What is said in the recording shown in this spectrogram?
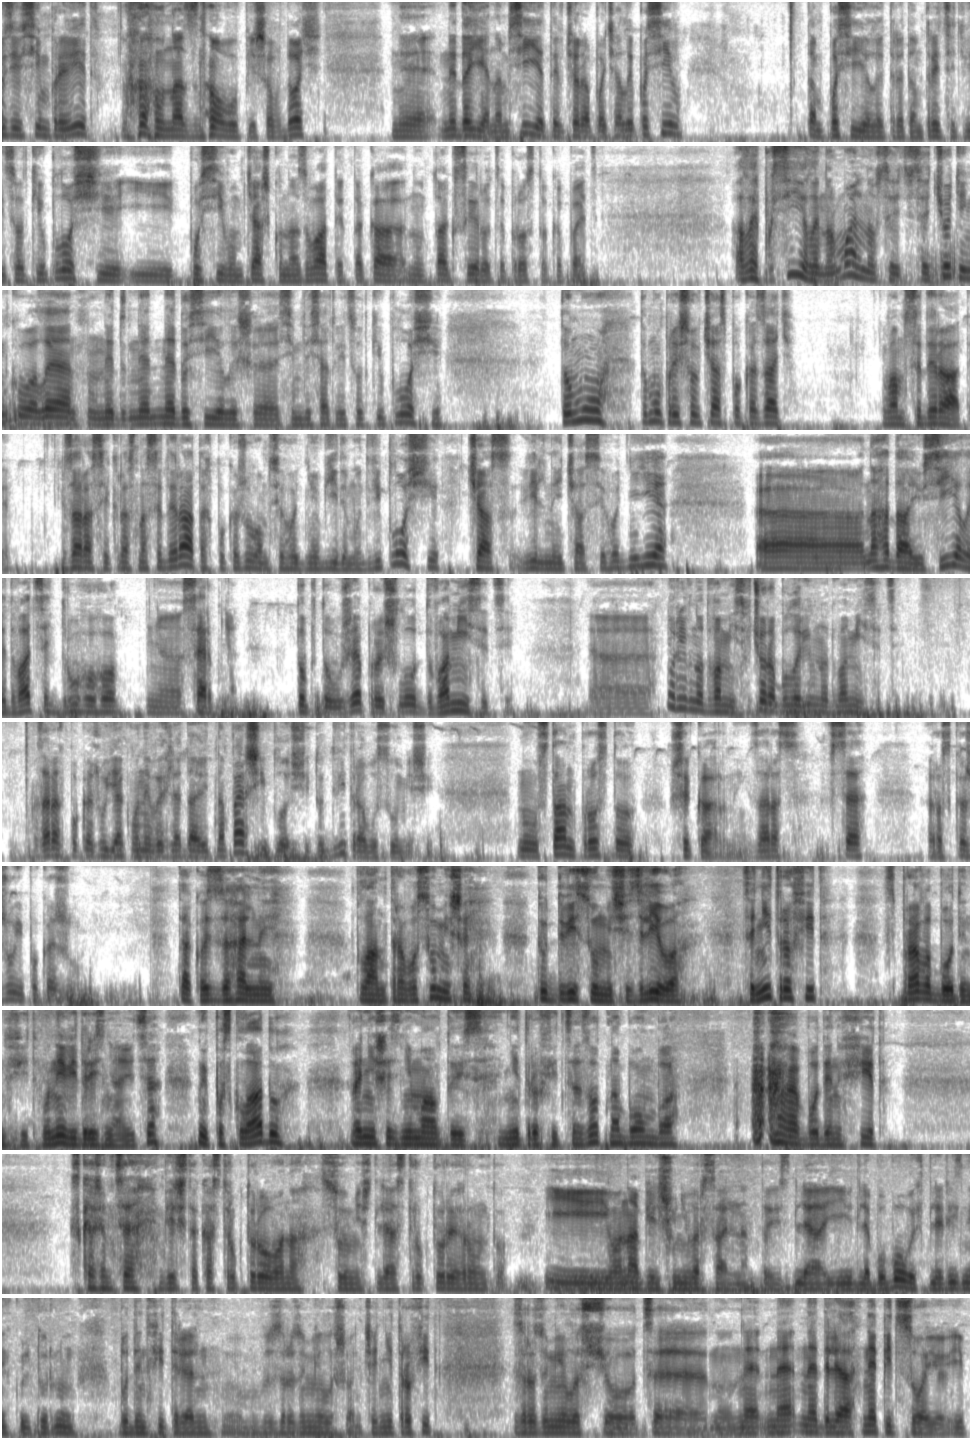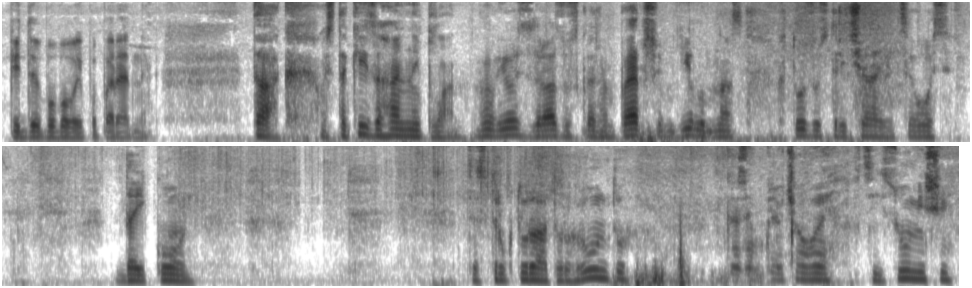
Друзі, всім привіт! У нас знову пішов дощ. Не, не дає нам сіяти. Вчора почали посів. Там посіяли там 30% площі і посівом тяжко назвати. Така, ну так сиро, це просто капець. Але посіяли нормально, все, все чотенько, але ну, не, не, не досіяли ще 70% площі. Тому, тому прийшов час показати вам сидирати. Зараз якраз на сидиратах покажу вам сьогодні об'їдемо дві площі. Час, вільний час сьогодні є. Е, нагадаю, сіяли 22 е, серпня. Тобто вже пройшло два місяці. Е, ну, рівно два місяці. Вчора було рівно два місяці. Зараз покажу, як вони виглядають на першій площі. Тут дві травосуміші. Ну, стан просто шикарний. Зараз все розкажу і покажу. Так, ось загальний план травосумішей. Тут дві суміші. Зліва це нітрофіт, справа боденфіт. Вони відрізняються. Ну і по складу раніше знімав, тобто нітрофіт це азотна бомба, боденфіт, скажімо, це більш така структурована суміш для структури ґрунту. І вона більш універсальна. Тобто для, і для бобових, для різних культур. Ну, Боденфіт реально зрозуміло, що чи нітрофіт. Зрозуміло, що це ну, не, не, не, для, не під сою і під бобовий попередник. Так, ось такий загальний план. Ну і ось зразу, скажімо, першим ділом нас хто зустрічає, це ось дайкон. Це структуратор ґрунту, скажімо, ключовий в цій суміші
